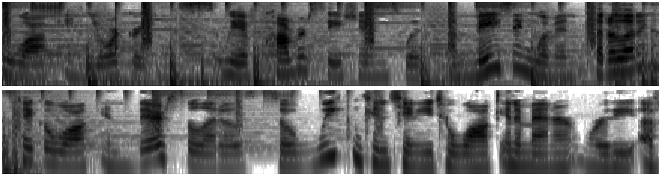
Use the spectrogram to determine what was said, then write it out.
to walk in your greatness. We have conversations with amazing women that are letting us take a walk in their stilettos so we can continue to walk in a manner worthy of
